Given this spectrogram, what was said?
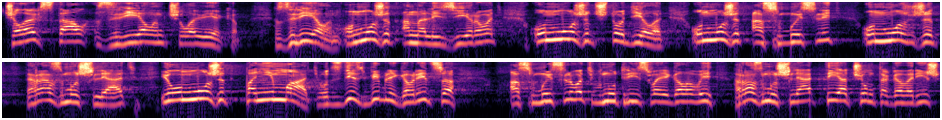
Человек стал зрелым человеком. зрелым. Он может анализировать, он может что делать? Он может осмыслить, он может размышлять, и он может понимать. Вот здесь в Библии говорится, осмысливать внутри своей головы, размышлять, ты о чем-то говоришь,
